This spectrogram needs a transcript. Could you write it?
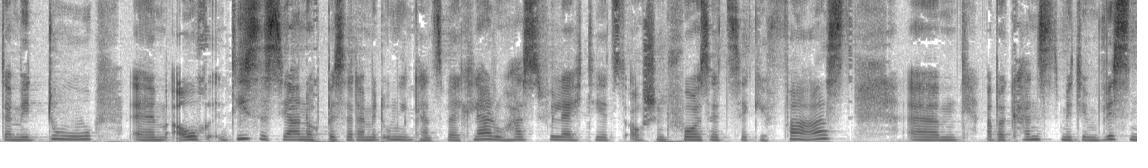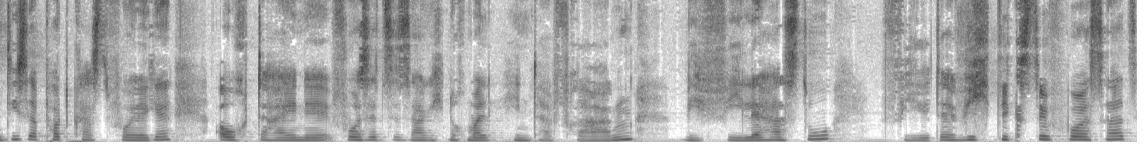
damit du ähm, auch dieses Jahr noch besser damit umgehen kannst. Weil klar, du hast vielleicht jetzt auch schon Vorsätze gefasst, ähm, aber kannst mit dem Wissen dieser Podcast-Folge auch deine Vorsätze, sage ich nochmal, hinterfragen. Wie viele hast du? Fehlt der wichtigste Vorsatz?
